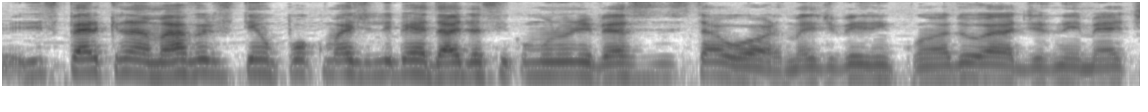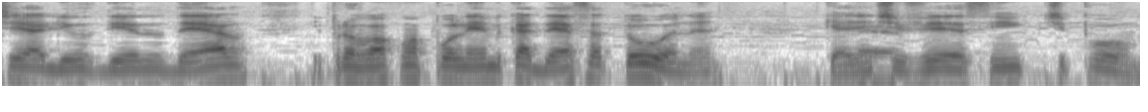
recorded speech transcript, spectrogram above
Espero que na Marvel eles tenham um pouco mais de liberdade, assim como no universo de Star Wars, mas de vez em quando a Disney mete ali os dedos dela e provoca uma polêmica dessa à toa, né? Que a gente é. vê assim, tipo,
